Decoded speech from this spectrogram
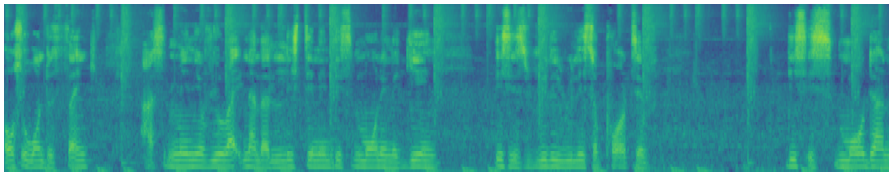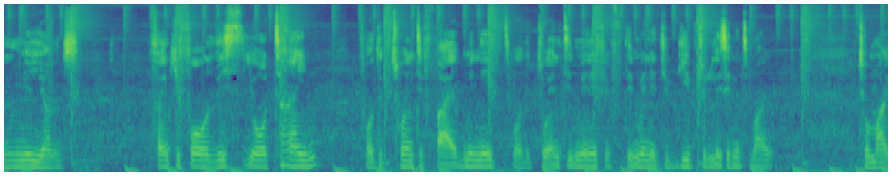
also want to thank as many of you right now that are listening this morning again. This is really, really supportive. This is more than millions. Thank you for this your time for the 25 minutes for the 20 minutes 50 minutes you give to listening to my to my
